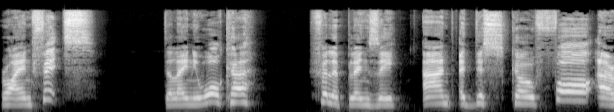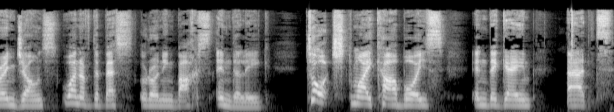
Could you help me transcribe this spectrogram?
Ryan Fitz, Delanie Walker, Philip Lindsay, and a disco for Aaron Jones, one of the best running backs in the league. Torched my Cowboys in the game at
